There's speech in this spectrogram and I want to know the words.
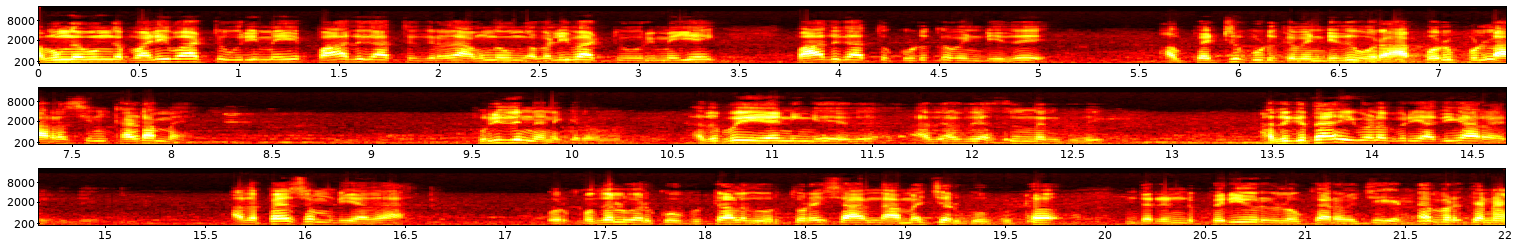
அவங்கவங்க வழிபாட்டு உரிமையை பாதுகாத்துக்கிறது அவங்கவங்க வழிபாட்டு உரிமையை பாதுகாத்து கொடுக்க வேண்டியது அவ பெற்றுக் கொடுக்க வேண்டியது ஒரு பொறுப்புள்ள அரசின் கடமை. புரியுதுன்னு நினைக்கிறவங்க அது போய் ஏன் நீங்கள் அது அது அது என்ன இருக்குது? அதுக்கு தான் இவ்வளோ பெரிய அதிகாரம் இருக்குது. அதை பேச முடியாதா? ஒரு முதல்வர் கூப்பிட்டோ அல்லது ஒரு துறை சார்ந்த அமைச்சர் கூப்பிட்டோ இந்த ரெண்டு பெரியவர்களை உட்கார வச்சு என்ன பிரச்சனை?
